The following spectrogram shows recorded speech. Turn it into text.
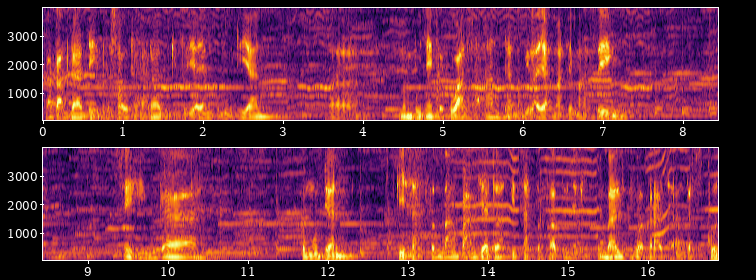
kakak beradik bersaudara begitu ya yang kemudian Eh, mempunyai kekuasaan dan wilayah masing-masing sehingga kemudian kisah tentang Panji adalah kisah bersatunya kembali dua kerajaan tersebut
